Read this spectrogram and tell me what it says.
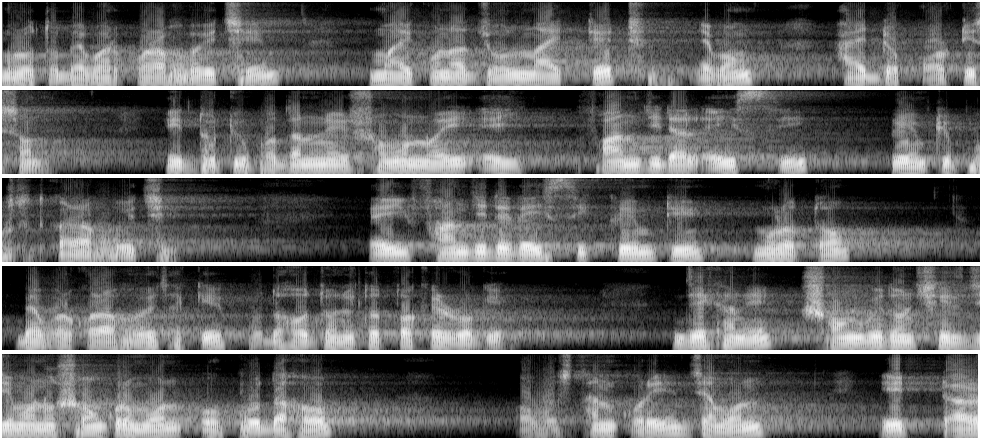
মূলত ব্যবহার করা হয়েছে মাইকোনাজোল নাইট্রেট এবং হাইড্রোকর্টিসন। এই দুটি উপাদানের সমন্বয়ে এই ফানজিডাল এইচসি ক্রিমটি প্রস্তুত করা হয়েছে। এই ফানজিডাল এইচসি ক্রিমটি মূলত ব্যবহার করা হয়ে থাকে প্রদাহজনিত ত্বকের রোগে, যেখানে সংবেদনশীল জীবাণু সংক্রমণ ও প্রদাহ অবস্থান করে, যেমন এটার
